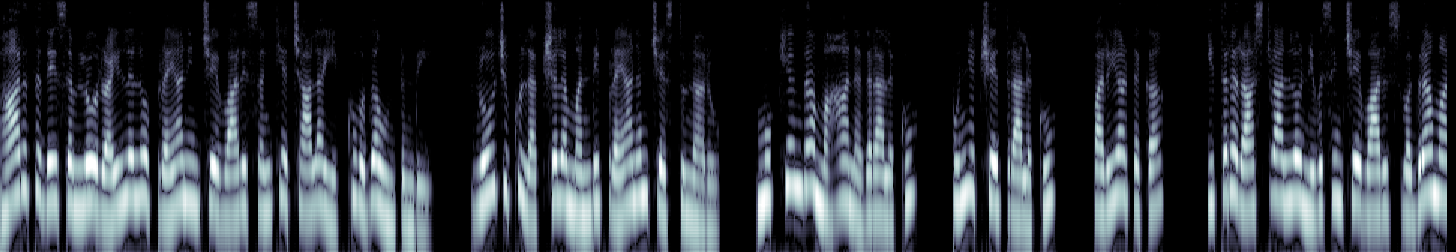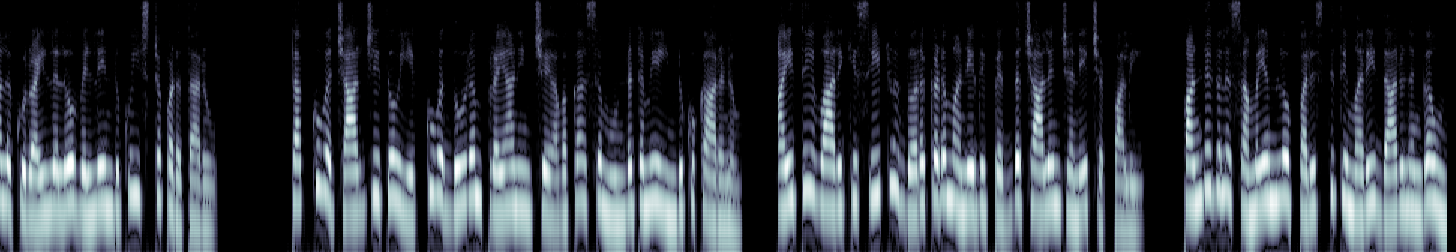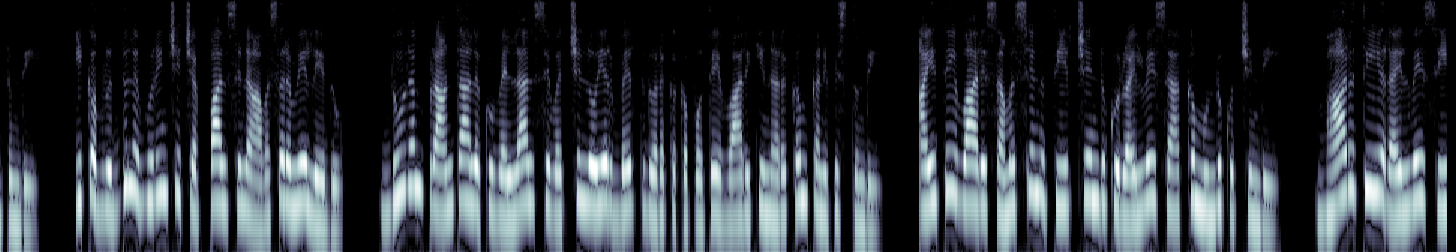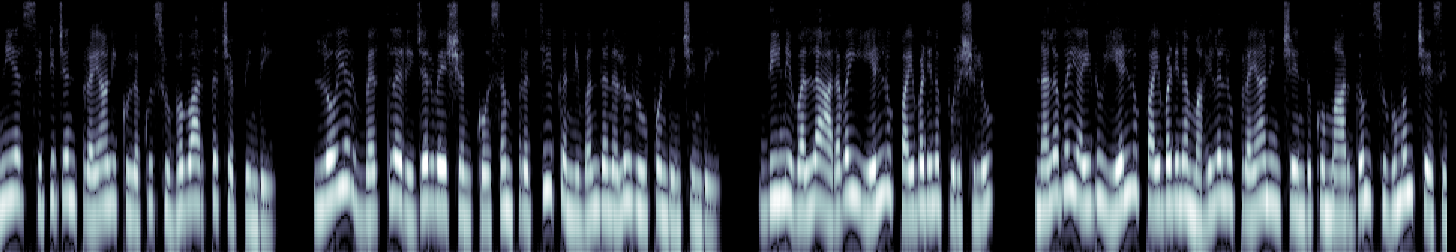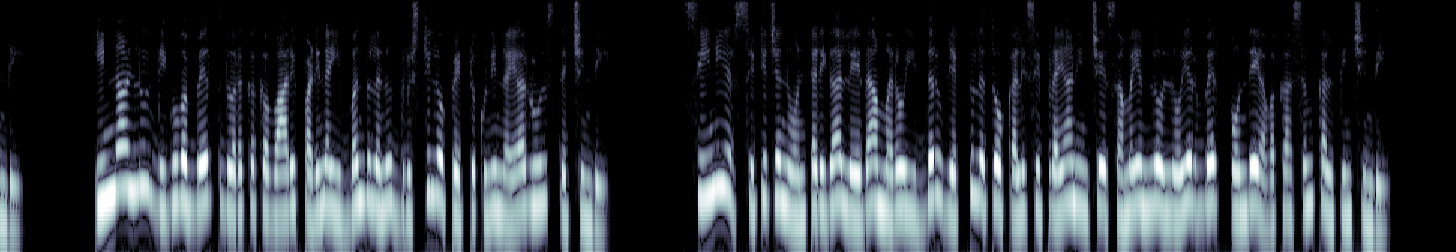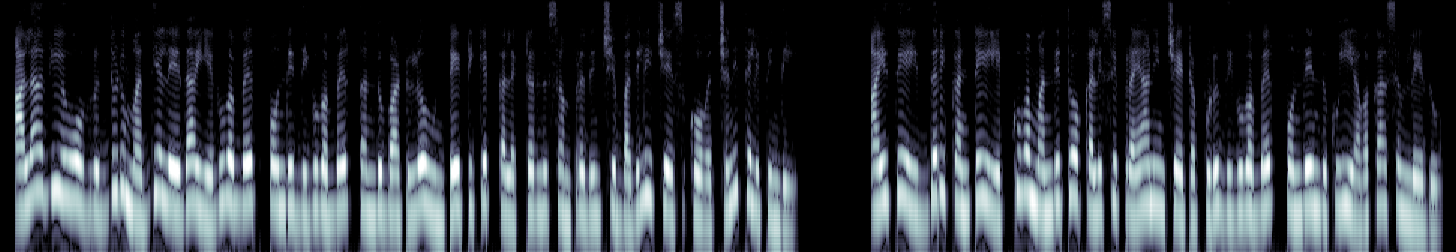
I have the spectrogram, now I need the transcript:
భారతదేశంలో రైళ్ళలో ప్రయాణించే వారి సంఖ్య చాలా ఎక్కువగా ఉంటుంది. రోజుకు లక్షల మంది ప్రయాణం చేస్తున్నారు. ముఖ్యంగా మహానగరాలకు పుణ్యక్షేత్రాలకు పర్యాటక ఇతర రాష్ట్రాల్లో నివసించే వారు స్వగ్రామాలకు రైళ్ళలో వెళ్ళేందుకు ఇష్టపడతారు. తక్కువ ఛార్జీతో ఎక్కువ దూరం ప్రయాణించే అవకాశం ఉండటమే ఇందుకు కారణం. అయితే వారికి సీట్లు దొరకడం అనేది పెద్ద ఛాలెంజ్ అనే చెప్పాలి. పండగల సమయంలో పరిస్థితి మరీ దారుణంగా ఉంటుంది. ఇక వృద్ధుల గురించి చెప్పాల్సిన అవసరమే లేదు. దూరం ప్రాంతాలకు వెళ్ళాల్సి వచ్చి లోయర్ బెర్త్ దొరకకపోతే వారికి నరకం కనిపిస్తుంది. అయితే వారి సమస్యను తీర్చేందుకు రైల్వే శాఖ ముందుకొచ్చింది. భారతీయ రైల్వే సీనియర్ సిటిజన్ ప్రయాణికులకు శుభవార్త చెప్పింది. లోయర్ బెర్త్ల రిజర్వేషన్ కోసం ప్రత్యేక నిబంధనలు రూపొందించింది. దీనివల్ల అరవై ఏళ్ళు పైబడిన పురుషులు నలభై ఐదు ఏళ్ళు పైబడిన మహిళలు ప్రయాణించేందుకు మార్గం సుగమం చేసింది. ఇన్నాళ్ళూ దిగువ బెర్త్ దొరకక వారి పడిన ఇబ్బందులను దృష్టిలో పెట్టుకుని నయా రూల్స్ తెచ్చింది. సీనియర్ సిటిజన్ ఒంటరిగా లేదా మరో ఇద్దరు వ్యక్తులతో కలిసి ప్రయాణించే సమయంలో లోయర్ బెర్త్ పొందే అవకాశం కల్పించింది. అలాగే ఓ వృద్ధుడు మధ్య లేదా ఎగువ బెర్త్ పొంది దిగువ బెర్త్ అందుబాటులో ఉంటే టికెట్ కలెక్టర్ను సంప్రదించి బదిలీ చేసుకోవచ్చని తెలిపింది. అయితే ఇద్దరి కంటే ఎక్కువ మందితో కలిసి ప్రయాణించేటప్పుడు దిగువ బెర్త్ పొందేందుకు ఈ అవకాశం లేదు.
